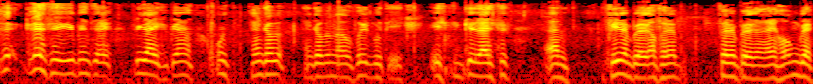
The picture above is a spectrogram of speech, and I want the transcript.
Grüße, ich bin sehr vielleicht Berner und heute habe ich mir voll gut Essen geleistet. Ähm, vielen Bürgern von der, von der Bürgerei Homberg.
